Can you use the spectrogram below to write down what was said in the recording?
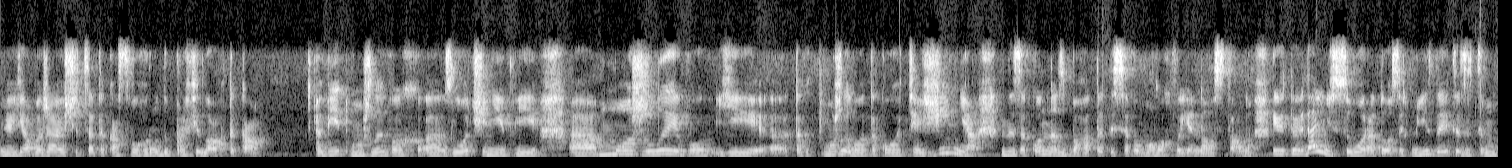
е, я вважаю, що це така свого роду профілактика. Від можливих злочинів і е, можливо так можливого такого тяжіння незаконно збагатитися в умовах воєнного стану. І відповідальність сувора досить мені здається за цим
